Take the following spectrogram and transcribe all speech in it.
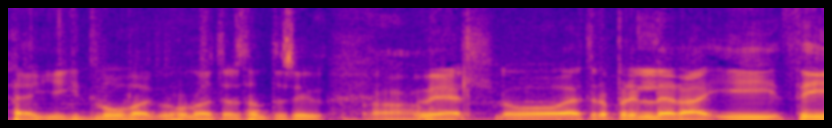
ég get lofa ykkur hún á þetta að standa sig Já. vel og eftir að brillera í því.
